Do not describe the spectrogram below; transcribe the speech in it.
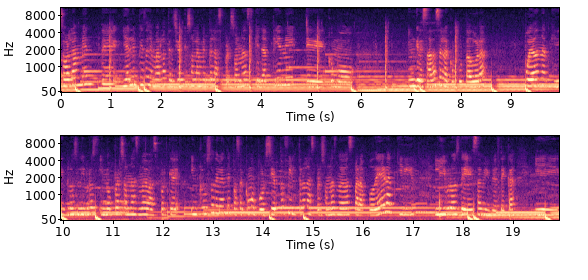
solamente, y a él le empieza a llamar la atención que solamente las personas que ya tiene eh, como ingresadas en la computadora puedan adquirir los libros y no personas nuevas, porque incluso deben de pasar como por cierto filtro las personas nuevas para poder adquirir libros de esa biblioteca y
